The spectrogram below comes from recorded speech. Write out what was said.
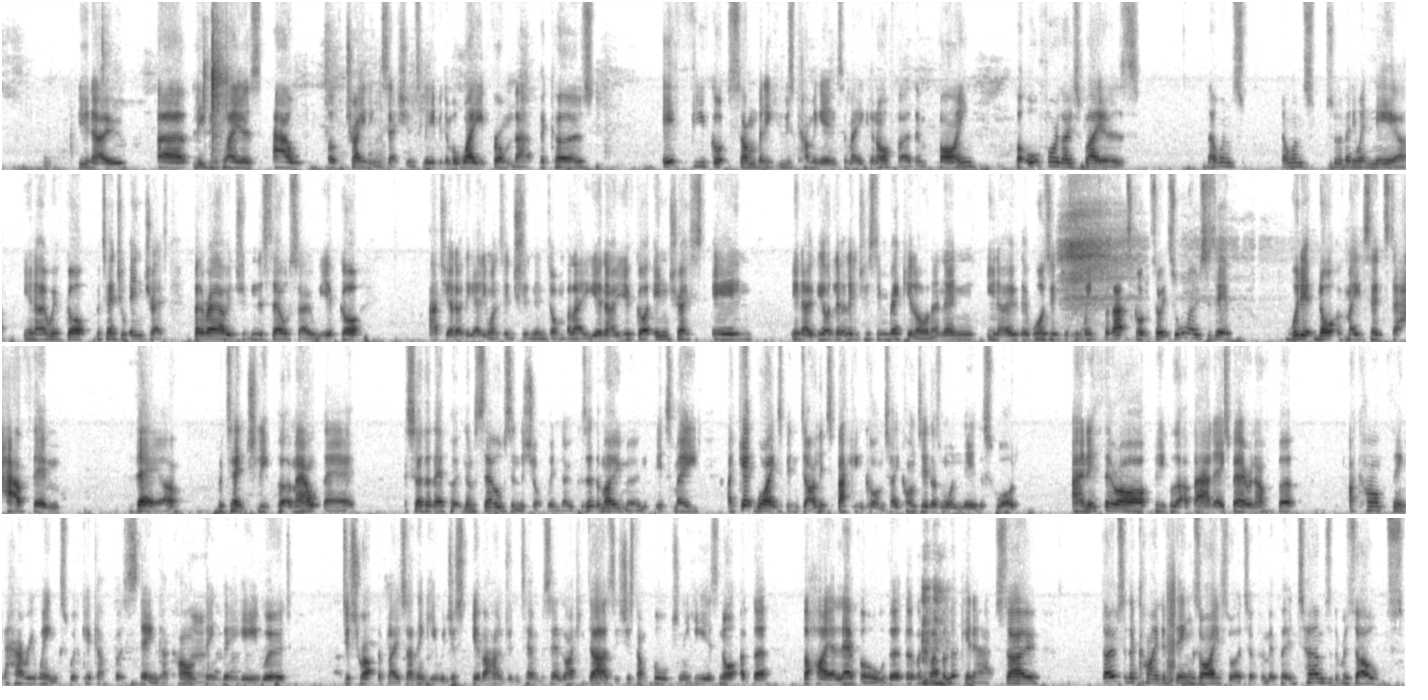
you know, uh, leaving players out of training sessions, leaving them away from that. Because if you've got somebody who's coming in to make an offer, then fine. But all four of those players, no one's no one's sort of anywhere near. You know, we've got potential interest. are interested in the Celso. You've got actually, I don't think anyone's interested in Ndombele. You know, you've got interest in, you know, the odd little interest in Reguilón. and then you know there was interest in Winks, but that's gone. So it's almost as if would it not have made sense to have them there, potentially put them out there, so that they're putting themselves in the shop window? Because at the moment, it's made. I get why it's been done. It's backing Conte. Conte doesn't want near the squad. And if there are people that are bad eggs, fair enough. But I can't think Harry Winks would kick up a stink. I can't no. think that he would disrupt the place. I think he would just give 110% like he does. It's just unfortunately he is not of the the higher level that, that the club are looking at. So those are the kind of things I sort of took from it. But in terms of the results,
